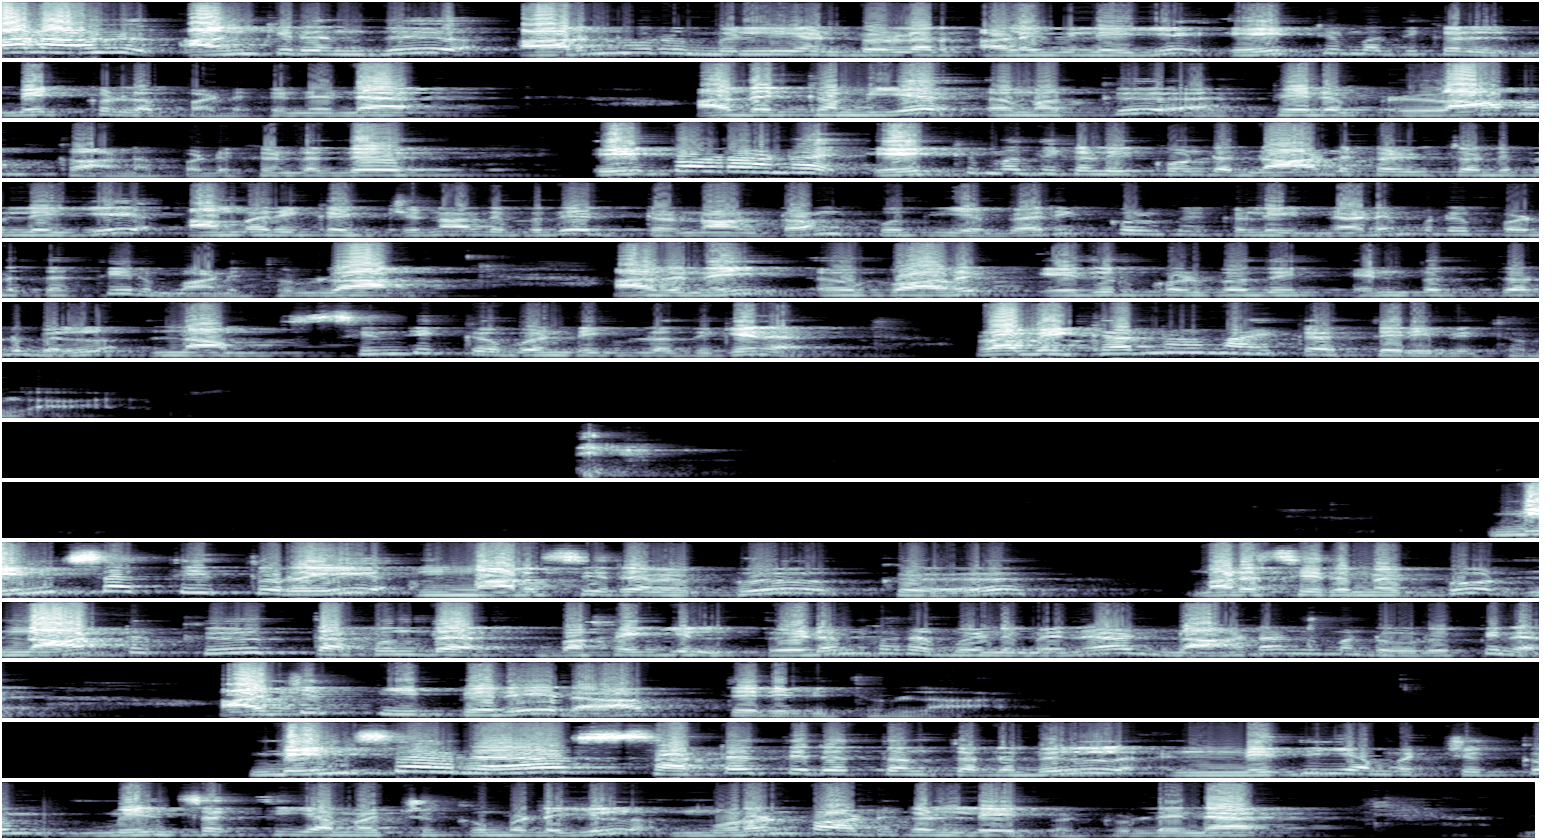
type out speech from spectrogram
ஆனால் அங்கிருந்து அறுநூறு மில்லியன் டாலர் அளவிலேயே ஏற்றுமதிகள் மேற்கொள்ளப்படுகின்றன. அதற்கமைய எமக்கு பெரும் லாபம் காணப்படுகின்றது. இவ்வாறான ஏற்றுமதிகளை கொண்ட நாடுகள் தொடர்பிலேயே அமெரிக்க ஜனாதிபதி டொனால்ட் ட்ரம்ப் புதிய வரி கொள்கைகளை நடைமுறைப்படுத்த தீர்மானித்துள்ளார். அதனை எவ்வாறு எதிர்கொள்வது என்பது தொடர்பில் நாம் சிந்திக்க வேண்டியுள்ளது என ரவி கருணாநாயக்க தெரிவித்துள்ளார். மின்சக்தி துறை மறுசீரமைப்புக்கு மறுசீரமைப்பு நாட்டுக்கு தகுந்த வகையில் இடம்பெற வேண்டும் என நாடாளுமன்ற உறுப்பினர் அஜித் பி. பெரேரா தெரிவித்துள்ளார். மின்சார சட்ட திருத்தம் தொடர்பில் நிதி அமைச்சுக்கும் மின்சக்தி அமைச்சுக்கும் இடையில் முரண்பாடுகள் ஏற்பட்டுள்ளன.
